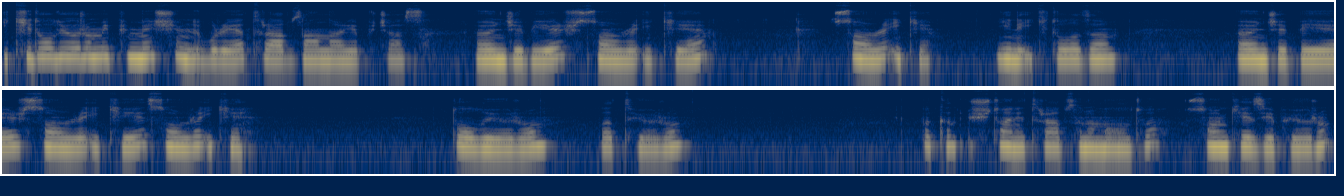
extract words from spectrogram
2 doluyorum ipimi. Şimdi buraya trabzanlar yapacağız. Önce bir, sonra iki, sonra iki. Yine iki doladım. Önce bir, sonra iki, sonra iki. Doluyorum, batıyorum. Bakın 3 tane trabzanım oldu. Son kez yapıyorum.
